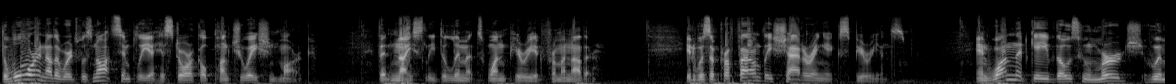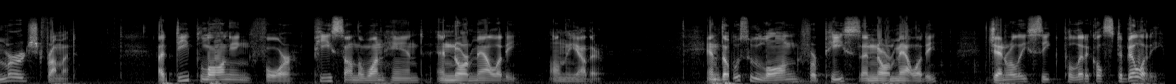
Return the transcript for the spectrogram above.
The war, in other words, was not simply a historical punctuation mark that nicely delimits one period from another. It was a profoundly shattering experience, and one that gave those who emerged, who emerged from it a deep longing for peace on the one hand and normality on the other. And those who long for peace and normality generally seek political stability.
